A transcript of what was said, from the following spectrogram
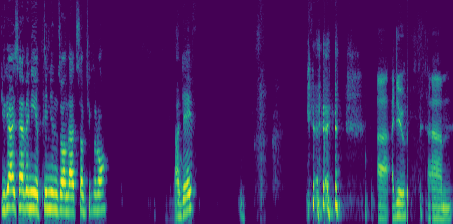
Do you guys have any opinions on that subject at all? Uh, Dave? Uh, I do. Um,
